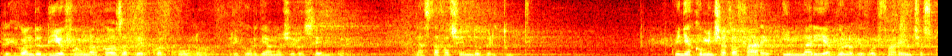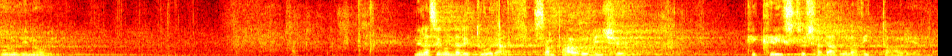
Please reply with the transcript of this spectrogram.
perché quando Dio fa una cosa per qualcuno, ricordiamocelo sempre, la sta facendo per tutti. Quindi ha cominciato a fare in Maria quello che vuol fare in ciascuno di noi. Nella seconda lettura San Paolo dice che Cristo ci ha dato la vittoria.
